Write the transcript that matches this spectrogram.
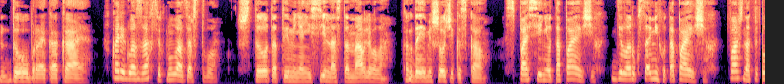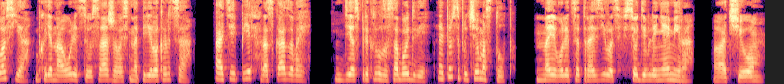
«Добрая какая!» В каре глазах сверкнуло озорство. «Что-то ты меня не сильно останавливала, когда я мешочек искал». «Спасение утопающих — дело рук самих утопающих». Важно отвлеклась я, выходя на улицу и усаживаясь на перила крыльца. «А теперь рассказывай». Диас прикрыл за собой дверь и оперся плечом о столб. На его лице отразилось все удивление мира. «О чем?»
